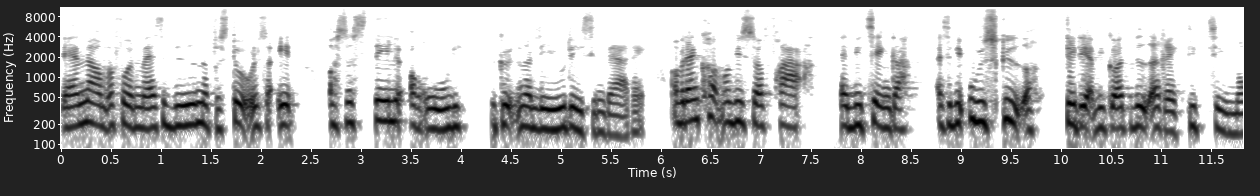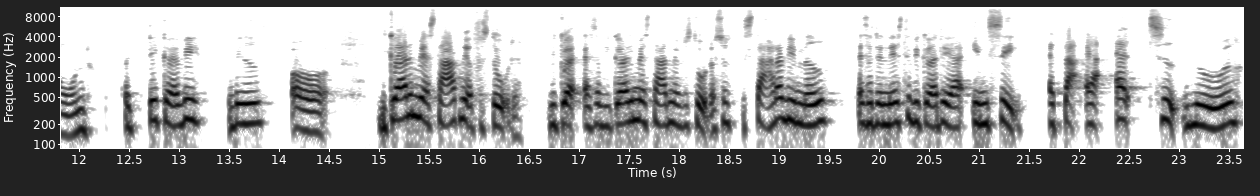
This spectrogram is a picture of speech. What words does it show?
Det handler om at få en masse viden og forståelser ind, og så stille og roligt begynde at leve det i sin hverdag. Og hvordan kommer vi så fra, at vi tænker, altså vi udskyder det der, vi godt ved er rigtigt til i morgen. Og det gør vi ved og vi gør det med at starte med at forstå det. Vi gør, altså vi gør det med at starte med at forstå det, og så starter vi med, altså det næste vi gør, det er at indse, at der er altid noget,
